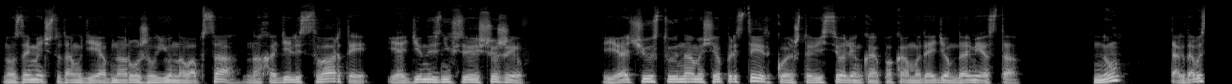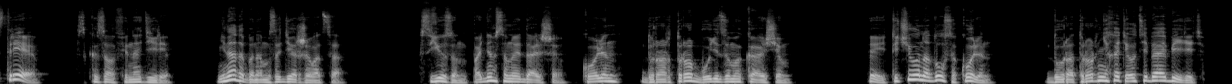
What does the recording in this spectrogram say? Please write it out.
«Но заметь, что там, где я обнаружил юного пса, находились сварты, и один из них все еще жив. Я чувствую, нам еще предстоит кое-что веселенькое, пока мы дойдем до места». «Ну, тогда быстрее», — сказал Финадири. «Не надо бы нам задерживаться». «Сьюзан, пойдем со мной дальше. Колин, Дуратрор будет замыкающим». «Эй, ты чего надулся, Колин? Дуратрор не хотел тебя обидеть.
